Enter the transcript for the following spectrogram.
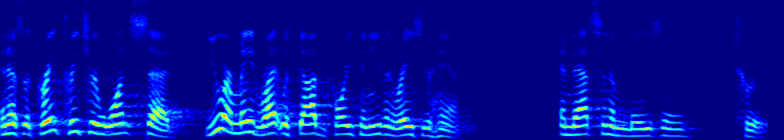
And as a great preacher once said, you are made right with God before you can even raise your hand. And that's an amazing truth.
